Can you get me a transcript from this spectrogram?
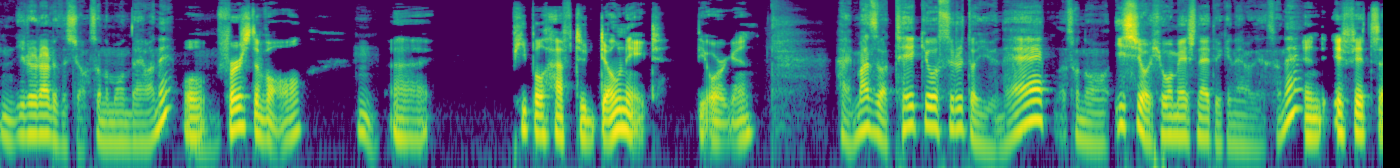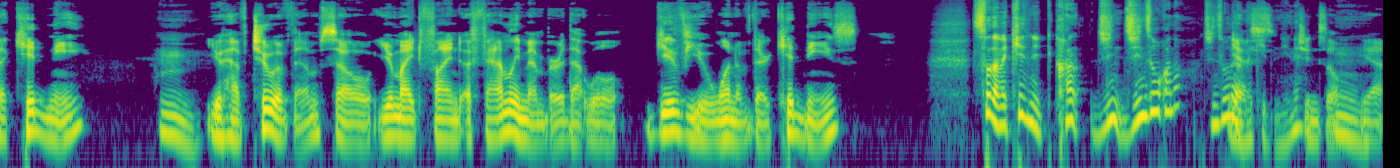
うん、いろいろあるでしょう。その問題はね。Well, first of all, Hmm. uh, people have to donate the organ. はい。まずは提供するというね、その、意思を表明しないといけないわけですよね。And if it's a kidney, うん。you have two of them. So you might find a family member that will give you one of their kidneys. そうだね、キドニーか、腎、腎臓かな腎臓だよね.キドニーね。Jinzo, うん。Yeah.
